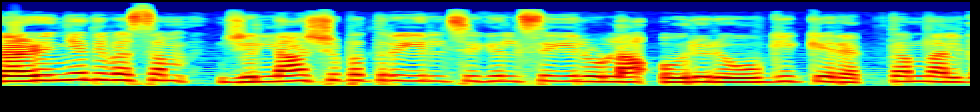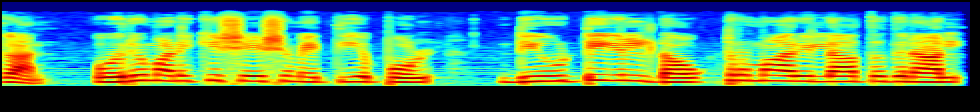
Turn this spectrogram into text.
കഴിഞ്ഞ ദിവസം ജില്ലാശുപത്രിയിൽ ചികിത്സയിലുള്ള ഒരു രോഗിക്ക് രക്തം നൽകാൻ ഒരു മണിക്ക് ശേഷം എത്തിയപ്പോൾ ഡ്യൂട്ടിയിൽ ഡോക്ടർമാരില്ലാത്തതിനാൽ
